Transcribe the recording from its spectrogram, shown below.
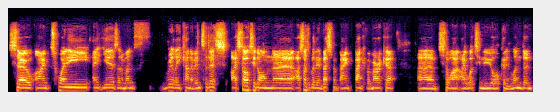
So I'm 28 years and a month really kind of into this. I started on uh, I started with the investment bank, Bank of America. Um, so I, I, worked in New York and in London.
